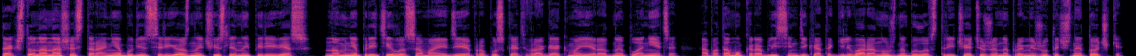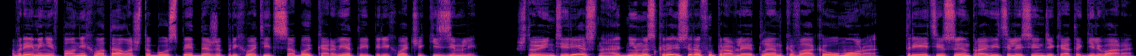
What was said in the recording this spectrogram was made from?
Так что на нашей стороне будет серьезный численный перевес, но мне притила сама идея пропускать врага к моей родной планете, а потому корабли синдиката Гельвара нужно было встречать уже на промежуточной точке. Времени вполне хватало, чтобы успеть даже прихватить с собой корветы и перехватчики с Земли. Что интересно, одним из крейсеров управляет Лэнг Вака Умора, Третий сын правителя синдиката Гильвара,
